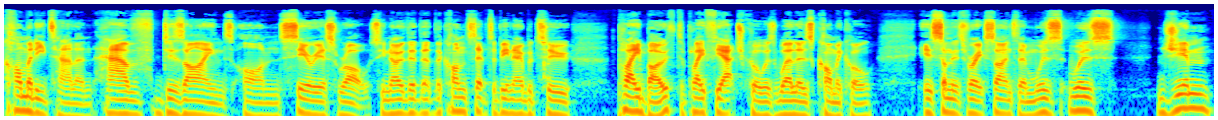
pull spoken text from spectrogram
comedy talent have designs on serious roles. You know that the, the concept of being able to play both, to play theatrical as well as comical, is something that's very exciting to them. Was was Jim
